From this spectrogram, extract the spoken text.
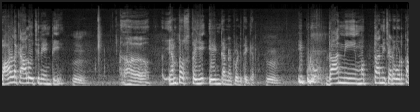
వాళ్ళకి ఆలోచన ఏంటి ఎంత వస్తాయి ఏంటి అన్నటువంటి దగ్గర. ఇప్పుడు దాన్ని మొత్తాన్ని చెడగొడతా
